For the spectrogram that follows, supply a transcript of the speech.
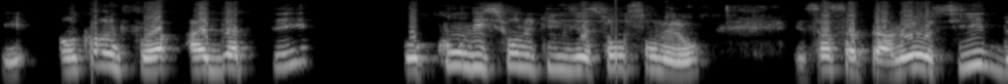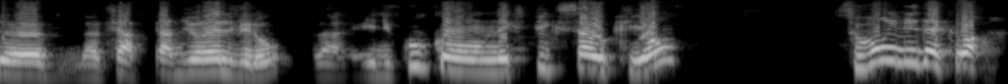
et encore une fois adapté aux conditions d'utilisation de son vélo. Et ça, ça permet aussi de bah, faire perdurer le vélo. Et du coup, quand on explique ça au client, souvent il est d'accord.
